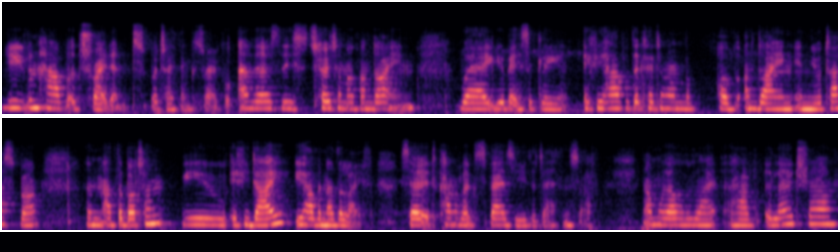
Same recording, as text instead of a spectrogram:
You even have a trident, which I think is very cool. And there's this totem of undying, where you basically, if you have the totem of undying in your taskbar, um, at the bottom, you if you die, you have another life. So it kind of like spares you the death and stuff. And we also like have elytra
